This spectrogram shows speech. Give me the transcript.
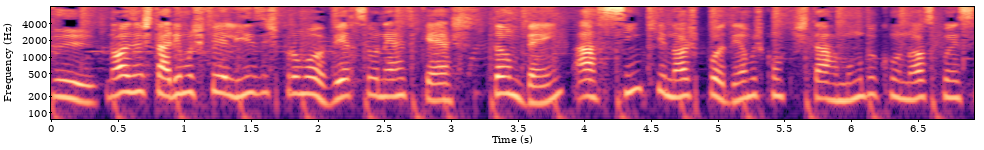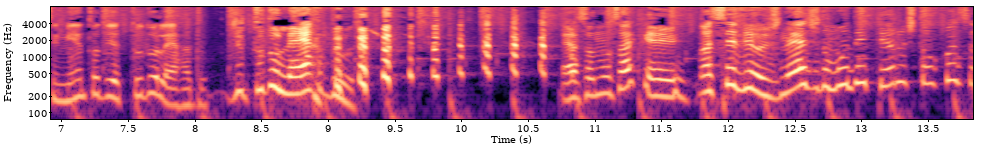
Sim. Nós estaríamos felizes promover seu Nerdcast também, assim que nós podemos conquistar mundo com o nosso conhecimento de tudo lerdo. De tudo lerdo. Essa eu não saquei. Mas você viu, os nerds do mundo inteiro estão com esse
